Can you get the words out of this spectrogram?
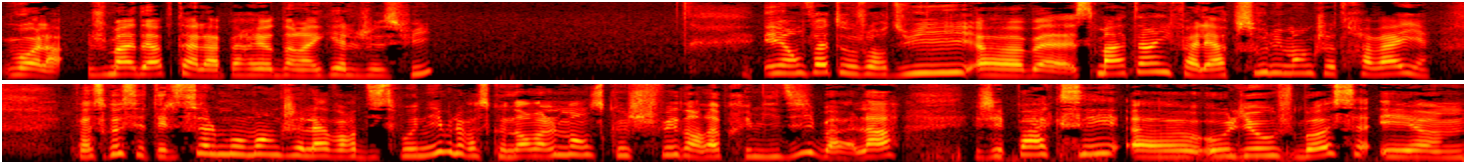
voilà, je m'adapte à la période dans laquelle je suis. Et en fait aujourd'hui, euh, bah, ce matin, il fallait absolument que je travaille parce que c'était le seul moment que j'allais avoir disponible parce que normalement ce que je fais dans l'après-midi, bah là, j'ai pas accès euh, au lieu où je bosse et, euh,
